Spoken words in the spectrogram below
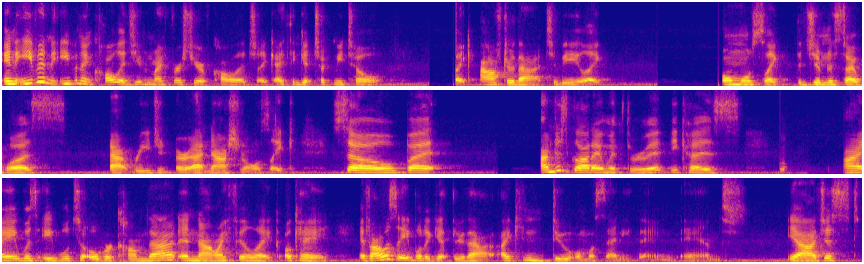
And even even in college even my first year of college like i think it took me till like after that to be like almost like the gymnast i was at region or at nationals like so but i'm just glad i went through it because i was able to overcome that. And now i feel like okay if i was able to get through that i can do almost anything. And yeah just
